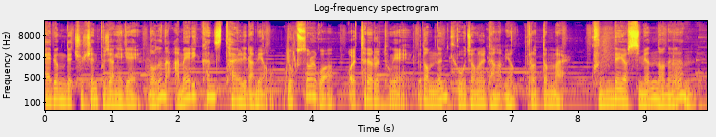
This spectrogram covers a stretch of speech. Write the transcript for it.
해병대 출신 부장에게 너는 아메리칸 스타일이라며 욕설과 얼타려를 통해 끝없는 교정을 당하며 들었던 말. 군대였으면 너는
